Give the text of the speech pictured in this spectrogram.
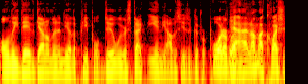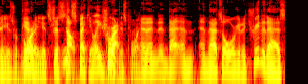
Only Dave Gettleman and the other people do. We respect Ian. He obviously is a good reporter. But Yeah, and I'm not questioning his reporting. It's just it's speculation correct. at this point. And, and, and that and, and that's all we're going to treat it as.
